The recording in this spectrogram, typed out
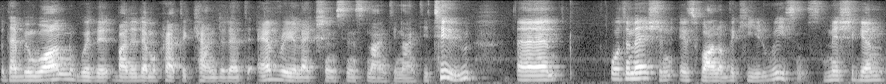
that have been won with it by the Democratic candidate every election since 1992, um, automation is one of the key reasons. Michigan,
